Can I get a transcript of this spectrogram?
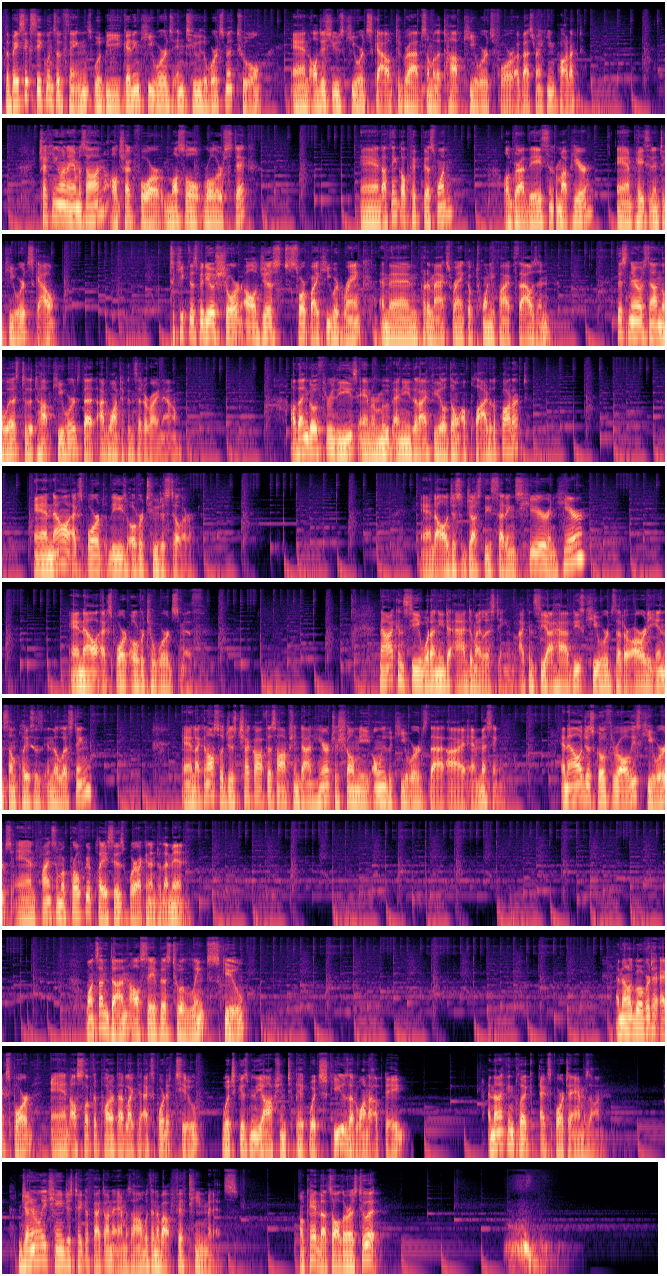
The basic sequence of things would be getting keywords into the Wordsmith tool, and I'll just use Keyword Scout to grab some of the top keywords for a best ranking product. Checking on Amazon, I'll check for muscle roller stick. And I think I'll pick this one. I'll grab the ASIN from up here and paste it into Keyword Scout. To keep this video short, I'll just sort by keyword rank and then put a max rank of 25,000. This narrows down the list to the top keywords that I'd want to consider right now. I'll then go through these and remove any that I feel don't apply to the product. And now I'll export these over to Distiller. And I'll just adjust these settings here and here. And now I'll export over to Wordsmith. Now I can see what I need to add to my listing. I can see I have these keywords that are already in some places in the listing. And I can also just check off this option down here to show me only the keywords that I am missing. And now I'll just go through all these keywords and find some appropriate places where I can enter them in. Once I'm done, I'll save this to a linked SKU. And then I'll go over to export and I'll select the product I'd like to export it to, which gives me the option to pick which SKUs I'd want to update. And then I can click Export to Amazon. Generally, changes take effect on Amazon within about 15 minutes. Okay, that's all there is to it.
